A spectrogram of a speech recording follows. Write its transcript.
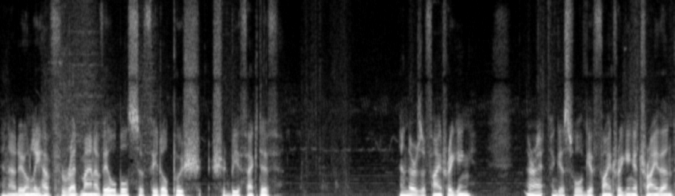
And now they only have red mana available, so Fatal Push should be effective. And there's a Fight Rigging. Alright, I guess we'll give Fight Rigging a try then.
